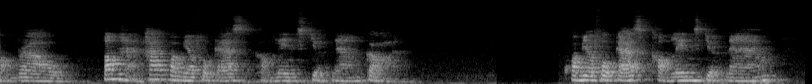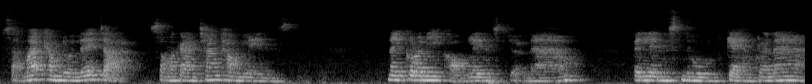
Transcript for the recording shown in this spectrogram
ของเราต้องหาค่าความยาวโฟกัสของเลนส์หยดน้ำก่อน ความยาวโฟกัสของเลนส์หยดน้ำสามารถคำนวณได้จากสมการช่างทำเลนส์ ในกรณีของเลนส์หยดน้ำเป็นเลนส์นูนแกมระนาบ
